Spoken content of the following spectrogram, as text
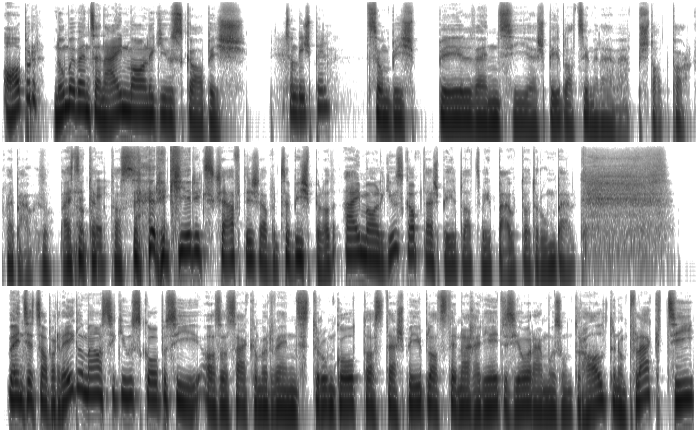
Aber nur, wenn es eine einmalige Ausgabe ist. Zum Beispiel? Zum Beispiel, wenn sie einen Spielplatz in einem Stadtpark bauen. Also, ich weiß nicht, okay. ob das ein Regierungsgeschäft ist, aber zum Beispiel oder? einmalige Ausgabe, der Spielplatz wird gebaut oder umgebaut. Wenn es jetzt aber regelmäßige Ausgaben sind, also sagen wir, wenn es darum geht, dass der Spielplatz dann nachher jedes Jahr auch muss unterhalten und pflegt sein,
